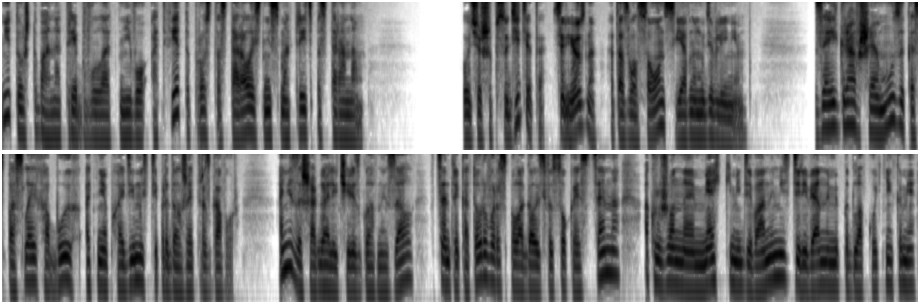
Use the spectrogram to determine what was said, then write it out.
Не то чтобы она требовала от него ответа, просто старалась не смотреть по сторонам. «Хочешь обсудить это? Серьезно? отозвался он с явным удивлением. Заигравшая музыка спасла их обоих от необходимости продолжать разговор. Они зашагали через главный зал, в центре которого располагалась высокая сцена, окруженная мягкими диванами с деревянными подлокотниками,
